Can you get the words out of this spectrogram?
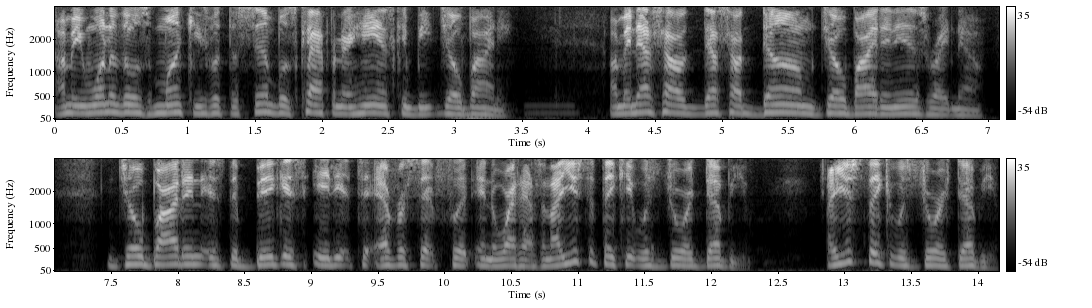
I mean, one of those monkeys with the symbols clapping their hands can beat Joe Biden. I mean, that's how that's how dumb Joe Biden is right now. Joe Biden is the biggest idiot to ever set foot in the White House. And I used to think it was George W. I used to think it was George W.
